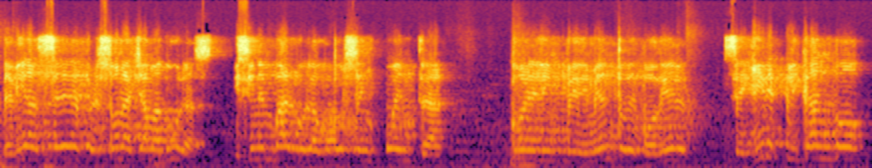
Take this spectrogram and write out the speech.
debían ser personas ya maduras. Y sin embargo, el autor se encuentra con el impedimento de poder seguir explicando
